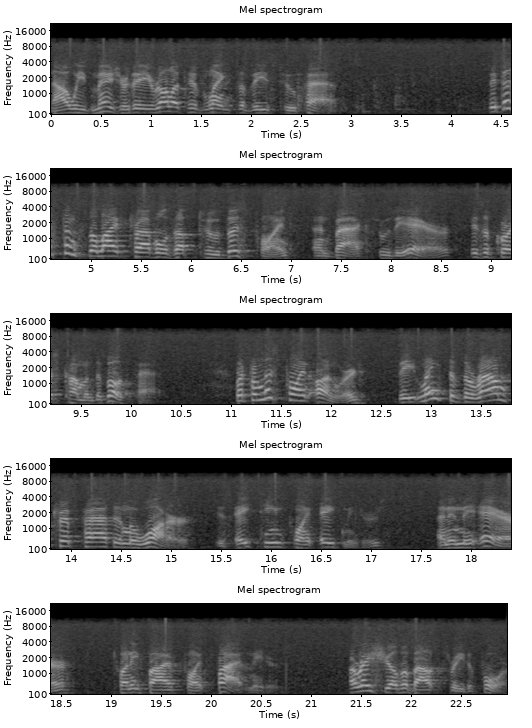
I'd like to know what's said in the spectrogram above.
Now we've measured the relative length of these two paths. The distance the light travels up to this point and back through the air is, of course, common to both paths. But from this point onward, the length of the round-trip path in the water is 18.8 meters, and in the air, 25.5 meters, a ratio of about 3 to 4.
